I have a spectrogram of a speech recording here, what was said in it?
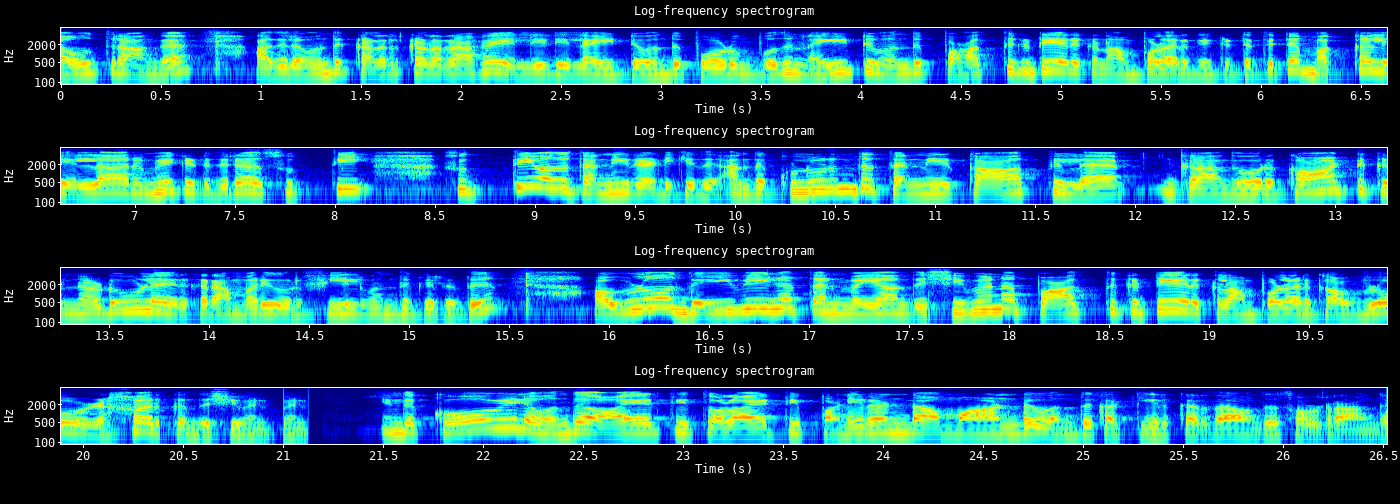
நவுத்துறாங்க. அதில் வந்து கலர் கலராக எல்இடி லைட்டு வந்து போடும்போது நைட்டு வந்து பார்த்துக்கிட்டே இருக்கணும். போல இருக்குது கிட்டத்தட்ட மக்கள் எல்லாருமே கிட்டத்தட்ட அதை சுற்றி சுற்றி வந்து தண்ணீர் அடிக்குது. அந்த குளிர்ந்த தண்ணீர் காற்றுல அந்த ஒரு காட்டுக்கு நடுவில் இருக்கிற மாதிரி ஒரு ஃபீல் வந்துக்கிறது. அவ்வளோ தெய்வீகத்தன்மையாக அந்த சிவனை பார்த்துக்கிட்டே இருக்கலாம் போல இருக்கு. அவ்வளோ அழகாக இருக்குது அந்த சிவன். இந்த கோவிலை வந்து ஆயிரத்தி தொள்ளாயிரத்தி பன்னிரெண்டாம் ஆண்டு வந்து கட்டியிருக்கிறதா வந்து சொல்கிறாங்க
